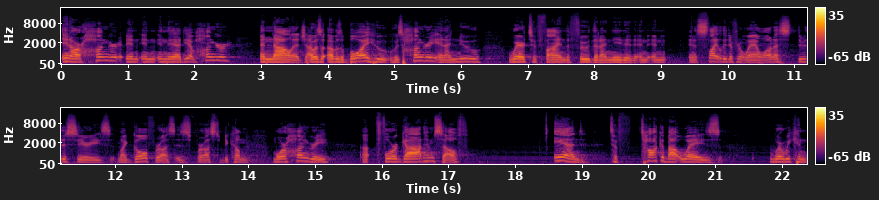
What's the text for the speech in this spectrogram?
in our hunger, in, in, in the idea of hunger and knowledge. I was, I was a boy who, who was hungry and I knew where to find the food that I needed. And, and in a slightly different way, I want us through this series, my goal for us is for us to become more hungry uh, for God Himself and to f- talk about ways where we can,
